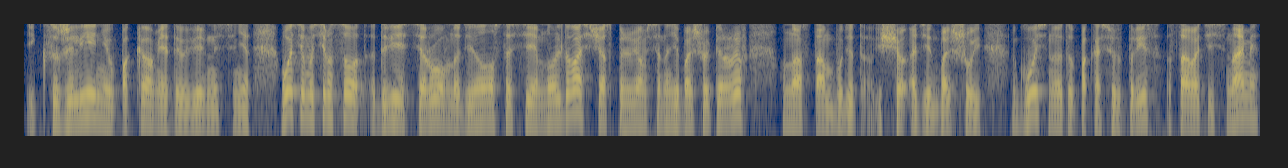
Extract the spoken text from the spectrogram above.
и, к сожалению, пока у меня этой уверенности нет. 8 800 200 ровно 9702. Сейчас прервемся на небольшой перерыв. У нас там будет еще один большой гость, но это пока сюрприз. Оставайтесь с нами.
